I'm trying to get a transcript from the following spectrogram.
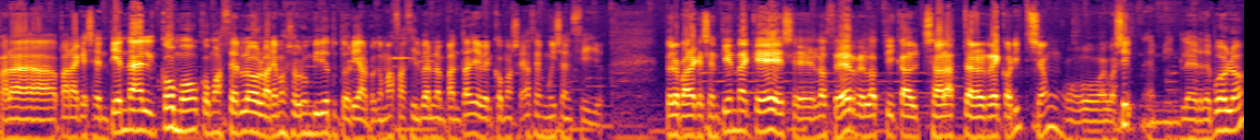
Para, para, que se entienda el cómo, cómo hacerlo, lo haremos sobre un vídeo tutorial, porque es más fácil verlo en pantalla y ver cómo se hace, es muy sencillo. Pero para que se entienda qué es el OCR, el Optical Character Recognition, o algo así, en mi inglés de pueblo,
